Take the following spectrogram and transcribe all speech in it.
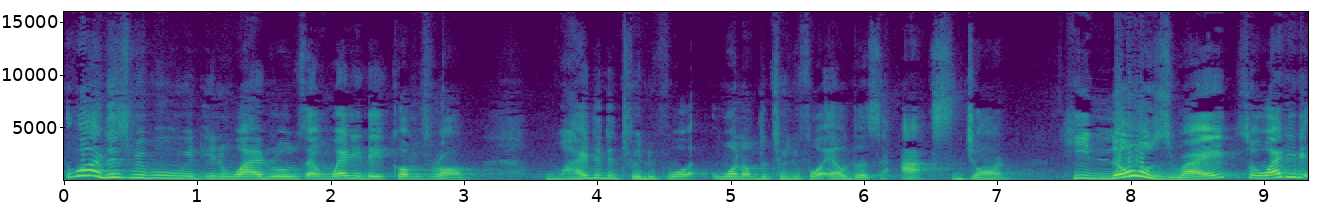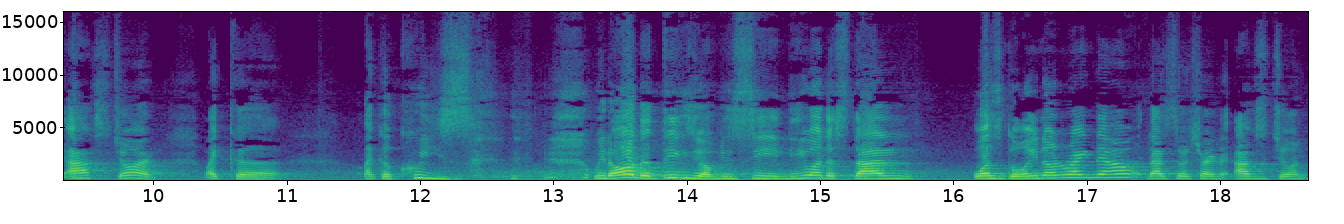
who are these people with, in white robes, and where did they come from? Why did the 24, one of the 24 elders ask John? He knows, right? So why did he ask John? Like a, like a quiz. with all the things you have been seeing, do you understand what's going on right now? That's what I'm trying to ask John.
